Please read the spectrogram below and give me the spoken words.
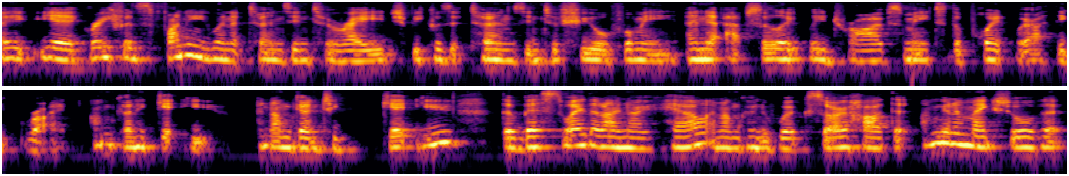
I, yeah, grief is funny when it turns into rage because it turns into fuel for me and it absolutely drives me to the point where I think, right, I'm going to get you and I'm going to get you the best way that I know how. And I'm going to work so hard that I'm going to make sure that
